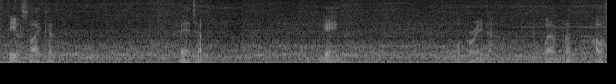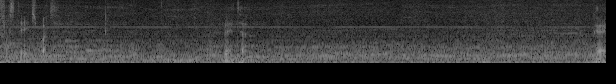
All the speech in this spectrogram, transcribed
It feels like a beta game. Or in a well not alpha stage but beta okay.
